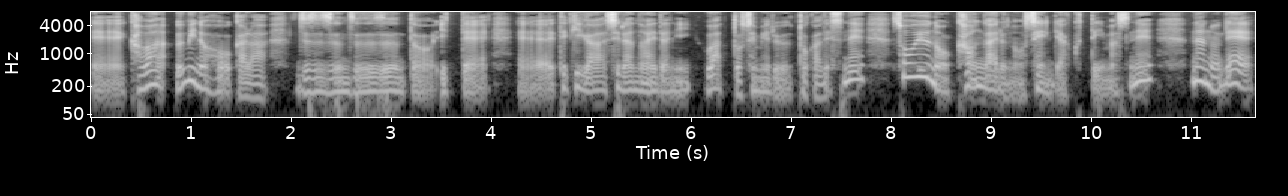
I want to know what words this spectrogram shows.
えー、川、海の方からズズズンズズズンと行って、えー、敵が知らない間にわっと攻めるとかですね。そういうのを考えるのを戦略って言いますね。なので、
